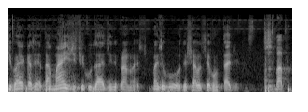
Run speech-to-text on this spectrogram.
que vai acarretar mais dificuldades ainda para nós. Mas eu vou deixar você à vontade. Babo.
